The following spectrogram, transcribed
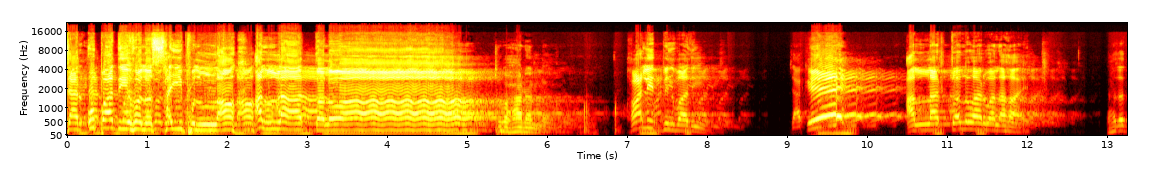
যার উপাধি হলো সাইফুল্লাহ আল্লাহ তলোয়ার। সুবহানাল্লাহ। খালিদ বিন ওয়ালিদ, যাকে আল্লাহর তলোয়ার বলা হয়। হযরত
